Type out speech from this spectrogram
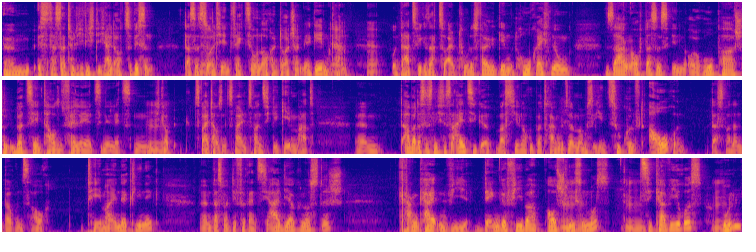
ähm, ist das natürlich wichtig halt auch zu wissen dass es ja. solche Infektionen auch in Deutschland mehr geben kann. Ja, ja. Und da hat es, wie gesagt, zu einem Todesfall gegeben und Hochrechnungen sagen auch, dass es in Europa schon über 10.000 Fälle jetzt in den letzten, mhm. ich glaube, 2022 gegeben hat. Ähm, aber das ist nicht das Einzige, was hier noch übertragen wird, sondern man muss sich in Zukunft auch, und das war dann bei uns auch Thema in der Klinik, ähm, dass man differentialdiagnostisch Krankheiten wie Denguefieber ausschließen mm. muss, mm. Zika-Virus mm. und,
